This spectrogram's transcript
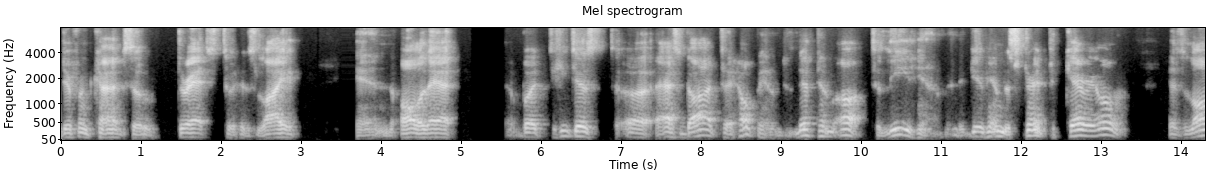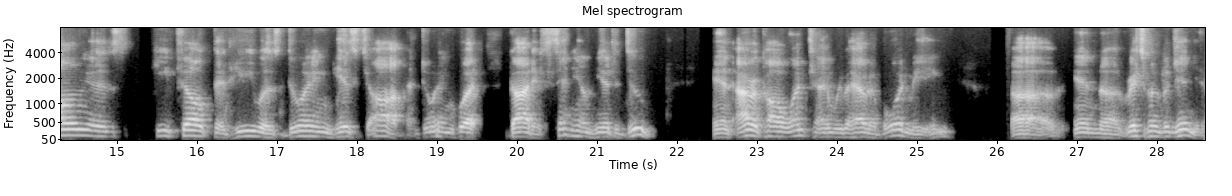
different kinds of threats to his life and all of that, but he just uh, asked God to help him, to lift him up, to lead him, and to give him the strength to carry on. As long as he felt that he was doing his job and doing what God has sent him here to do. And I recall one time we were having a board meeting uh, in uh, Richmond, Virginia,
